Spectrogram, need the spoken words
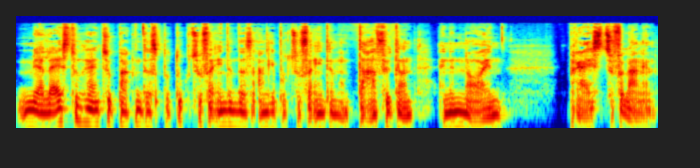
mehr Leistung reinzupacken, das Produkt zu verändern, das Angebot zu verändern und dafür dann einen neuen Preis zu verlangen.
